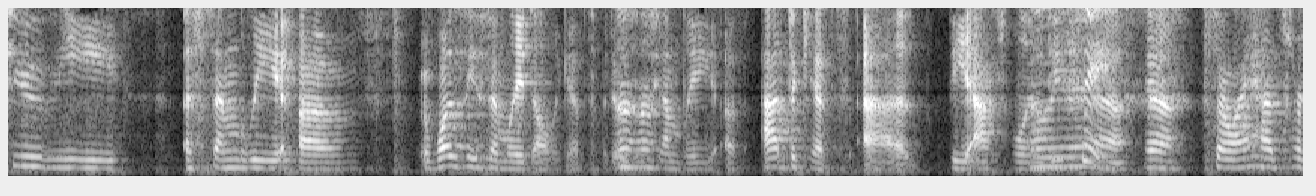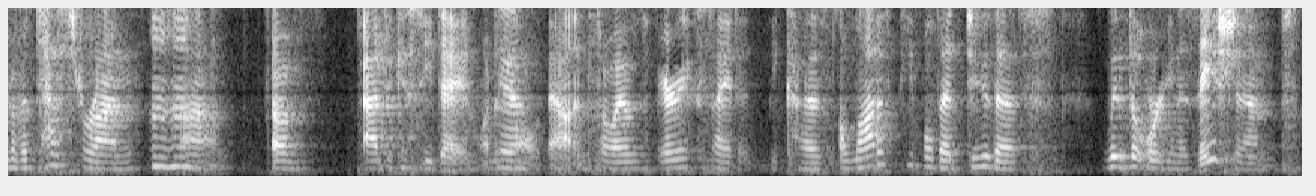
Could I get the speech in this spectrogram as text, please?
to the assembly of, it was the assembly of delegates, but it was the assembly of advocates at the ACTFL in Oh, DC. yeah, yeah. So I had sort of a test run um, of Advocacy Day and what it's Yeah. all about. And so I was very excited because a lot of people that do this with the organizations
